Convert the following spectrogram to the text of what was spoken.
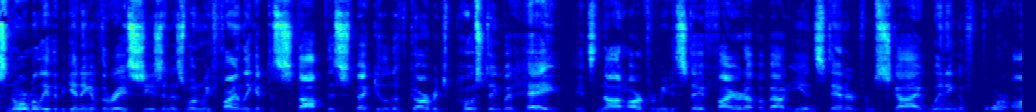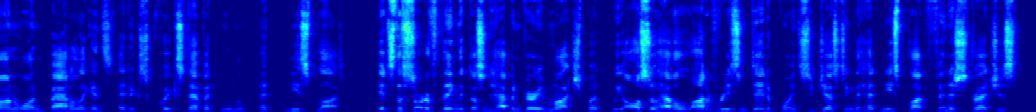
Yes, normally the beginning of the race season is when we finally get to stop this speculative garbage posting, but hey, it's not hard for me to stay fired up about Ian Stannard from Sky winning a 4 on 1 battle against Etixx Quickstep at Omloop Het Nieuwsblad. It's the sort of thing that doesn't happen very much, but we also have a lot of recent data points suggesting the Het Nieuwsblad finish stretch is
